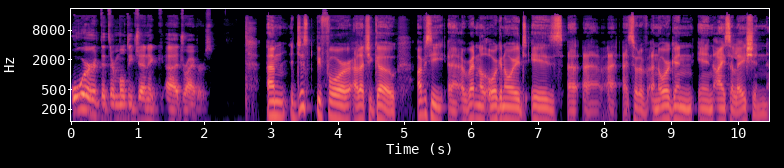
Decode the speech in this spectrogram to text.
or that they're multigenic uh, drivers. Um, just before I let you go, obviously, uh, a retinal organoid is a, a, a, sort of an organ in isolation.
